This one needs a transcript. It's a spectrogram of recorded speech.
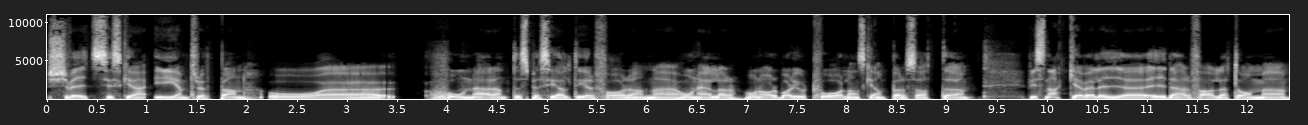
schweiziska EM-truppen och hon är inte speciellt erfaren hon heller. Hon har bara gjort två landskamper så att vi snackar väl i, i det här fallet om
